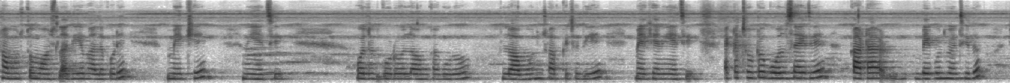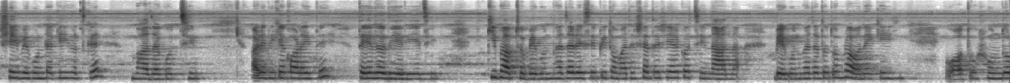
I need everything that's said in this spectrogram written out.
সমস্ত মশলা দিয়ে ভালো করে মেখে নিয়েছি। হলুদ গুঁড়ো, লঙ্কা গুঁড়ো, লবণ সব কিছু দিয়ে মেখে নিয়েছি। একটা ছোট গোল সাইজের কাটা বেগুন হয়েছিল, সেই বেগুনটাকেই হচ্ছে ভাজা করছি। আর এদিকে কড়াইতে তেলও দিয়ে দিয়েছি। কি ভাবছ, বেগুন ভাজা রেসিপি তোমাদের সাথে শেয়ার করছি? না না, বেগুন ভাজা তো তোমরা অনেকেই অত সুন্দর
